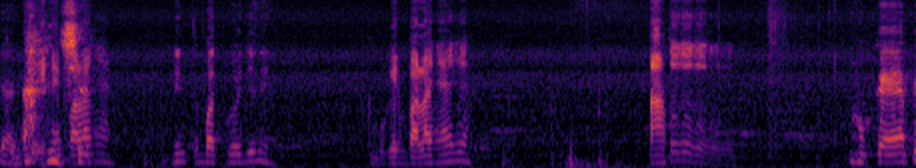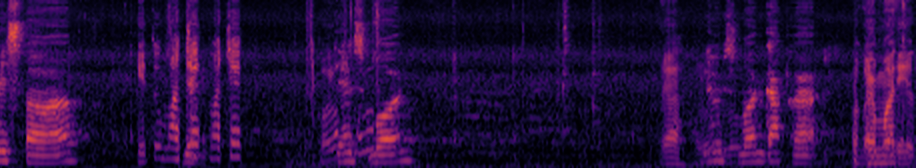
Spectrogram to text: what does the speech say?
Jangan. Ini palanya. Ini tempat gua aja nih Kebukin palanya aja. Nah, tuh tuh tuh. tuh. Oke, pistol. Itu macet, macet. Tolong, James tolong. Bond. Ya, lu Bond kakak. Pakai macet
